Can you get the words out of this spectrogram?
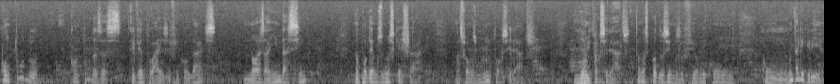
contudo, com todas as eventuais dificuldades, nós ainda assim não podemos nos queixar. Nós fomos muito auxiliados, muito auxiliados. Então nós produzimos o filme com, com muita alegria.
